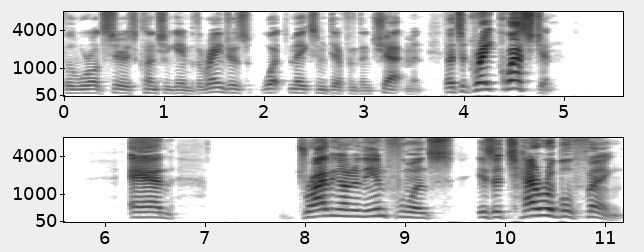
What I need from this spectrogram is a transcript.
for the World Series clinching game with the Rangers. What makes him different than Chapman? That's a great question. And driving under the influence is a terrible thing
